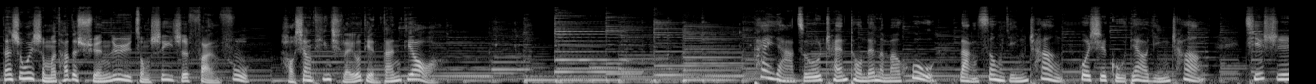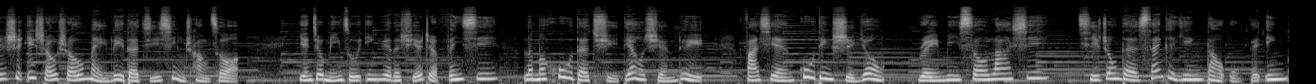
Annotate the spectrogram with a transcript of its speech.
但是为什么它的旋律总是一直反复，好像听起来有点单调啊？泰雅族传统的勒摩户朗诵吟唱或是古调吟唱，其实是一首首美丽的即兴创作。研究民族音乐的学者分析勒摩户的曲调旋律，发现固定使用瑞咪嗦拉西其中的三个音到五个音，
